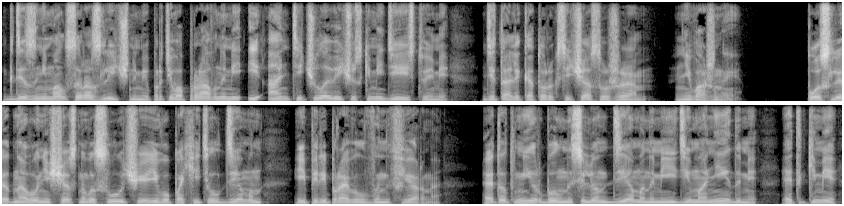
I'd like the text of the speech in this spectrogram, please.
где занимался различными противоправными и античеловеческими действиями, детали которых сейчас уже не важны. После одного несчастного случая его похитил демон и переправил в Инферно. Этот мир был населен демонами и демонидами, этакими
